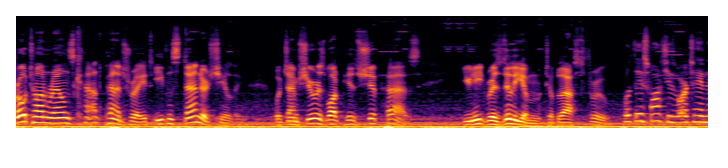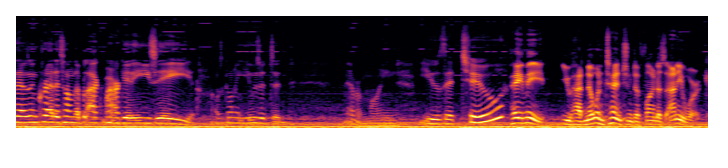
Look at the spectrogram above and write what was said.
Proton rounds can't penetrate even standard shielding, which I'm sure is what his ship has. You need Resilium to blast through. But this watch is worth 10,000 credits on the black market easy. I was going to use it to. Never mind. Use it too? Pay me. You had no intention to find us any work.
